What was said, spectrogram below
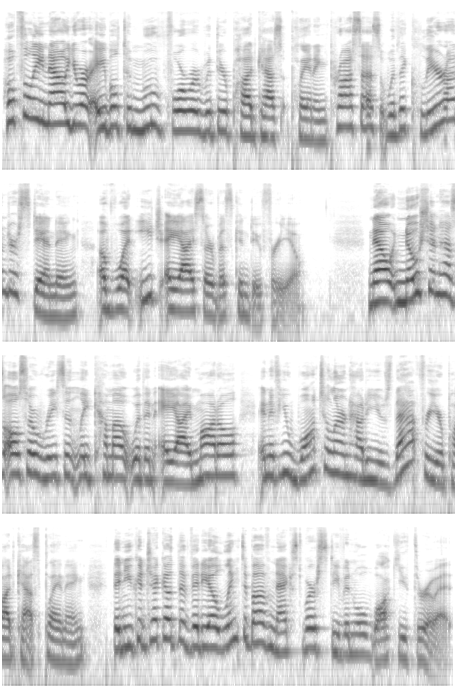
Hopefully, now you are able to move forward with your podcast planning process with a clear understanding of what each AI service can do for you. Now, Notion has also recently come out with an AI model, and if you want to learn how to use that for your podcast planning, then you can check out the video linked above next where Stephen will walk you through it.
